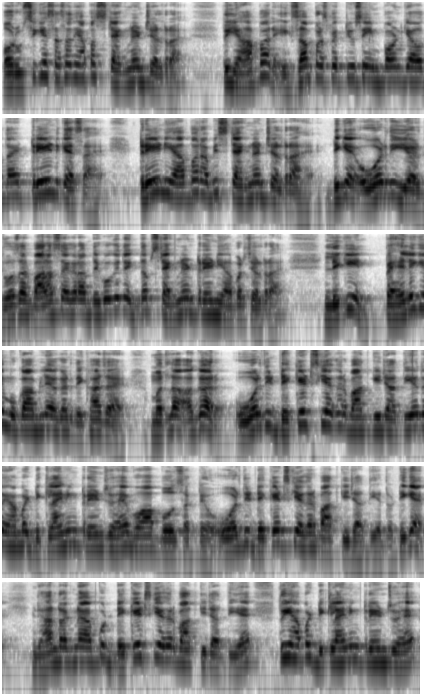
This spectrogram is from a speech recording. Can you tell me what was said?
और उसी के साथ साथ यहाँ पर स्टैगनेंट चल रहा है। तो यहाँ पर एग्ज़ाम परस्पेक्टिव से इंपॉर्टेंट क्या होता है? ट्रेंड कैसा है? ट्रेंड यहाँ पर अभी स्टैगनेंट चल रहा है। ठीक है ओवर द ईयर 2012 से अगर आप देखोगे तो एकदम स्टैगनेंट ट्रेंड यहाँ पर चल रहा है। लेकिन पहले के मुकाबले अगर देखा जाए मतलब अगर ओवर द डेकेट्स की अगर बात की जाती है तो यहाँ पर डिक्लाइनिंग ट्रेंड जो है, वो आप बोल सकते हो। ओवर द डेकेट्स की अगर बात की जाती है तो ठीक है? ध्यान रखना है आपको डेकेट्स की अगर बात की जाती है तो यहाँ पर डिक्लाइनिंग ट्रेंड जो है,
